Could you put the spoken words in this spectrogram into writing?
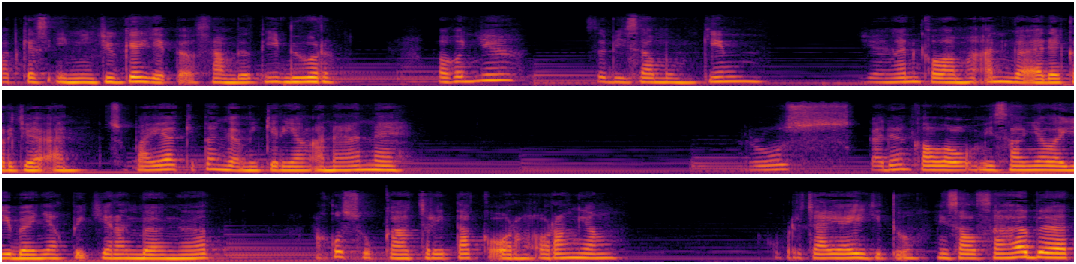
podcast ini juga gitu sambil tidur. Pokoknya sebisa mungkin jangan kelamaan gak ada kerjaan supaya kita gak mikir yang aneh-aneh. Terus kadang kalau misalnya lagi banyak pikiran banget aku suka cerita ke orang-orang yang aku percayai gitu. Misal sahabat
